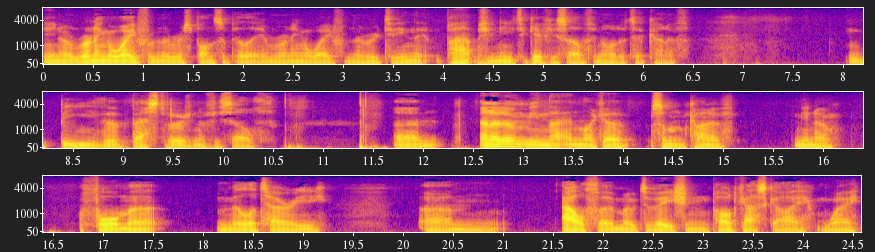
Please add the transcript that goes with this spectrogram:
You know, running away from the responsibility and running away from the routine that perhaps you need to give yourself in order to kind of be the best version of yourself. Um, and I don't mean that in like a some kind of, you know, former military um, alpha motivation podcast guy way.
